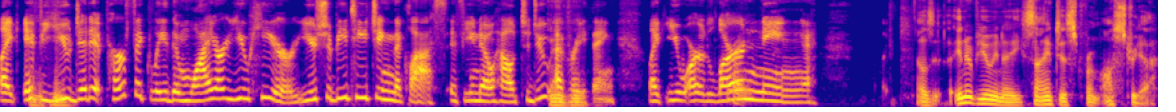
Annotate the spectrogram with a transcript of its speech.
Right. Like if mm-hmm. you did it perfectly, then why are you here? You should be teaching the class if you know how to do mm-hmm. everything. Like you are learning. Right. I was interviewing a scientist from Austria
